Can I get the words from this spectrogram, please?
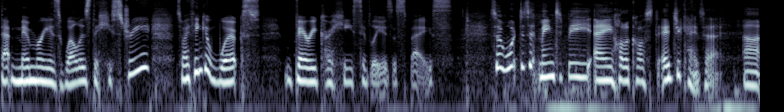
that memory as well as the history. So I think it works very cohesively as a space. So what does it mean to be a Holocaust educator uh,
